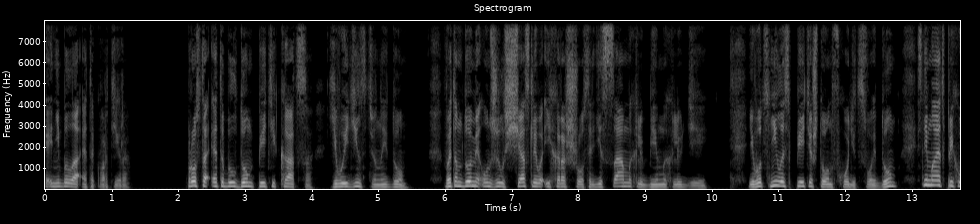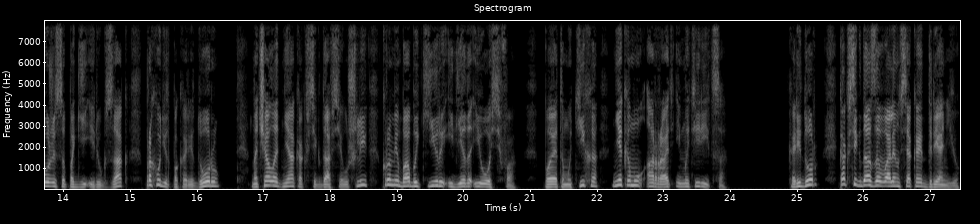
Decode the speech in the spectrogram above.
не была эта квартира. Просто это был дом Пети Каца, его единственный дом. В этом доме он жил счастливо и хорошо среди самых любимых людей. И вот снилось Пете, что он входит в свой дом, снимает в прихожей сапоги и рюкзак, проходит по коридору, Начало дня, как всегда, все ушли, кроме бабы Киры и деда Иосифа, поэтому тихо, некому орать и материться. Коридор, как всегда, завален всякой дрянью,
